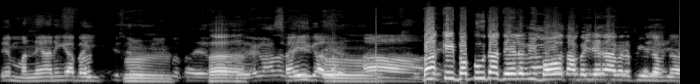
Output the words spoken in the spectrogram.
ਤੇ ਮੰਨਿਆ ਨਹੀਂਗਾ ਬਾਈ। ਕਿਸੇ ਨੂੰ ਕੀ ਪਤਾ ਯਾਰ ਹਾਂ। ਅਗਲਾ ਨਾ ਸਹੀ ਗੱਲ ਆ। ਹਾਂ। ਬਾਕੀ ਬੱਬੂ ਦਾ ਦਿਲ ਵੀ ਬਹੁਤ ਆ ਬਈ ਜਿਹੜਾ ਰੁਪਈਏ ਲਾਉਂਦਾ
